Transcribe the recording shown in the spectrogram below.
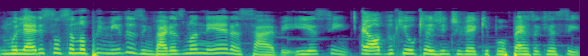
mulheres estão sendo oprimidas em várias maneiras, sabe? E assim, é óbvio que o que a gente vê aqui por perto é que assim,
